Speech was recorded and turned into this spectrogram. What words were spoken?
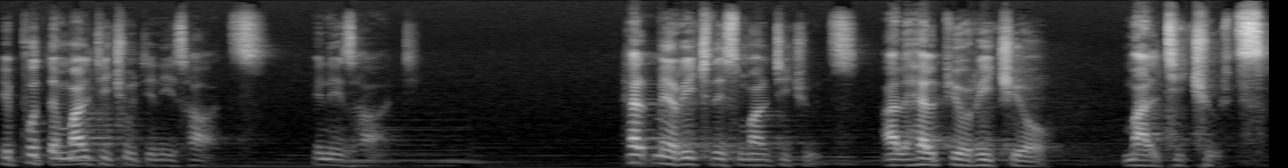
he put the multitude in his hearts, in his heart. Help me reach these multitudes. I'll help you reach your multitudes.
